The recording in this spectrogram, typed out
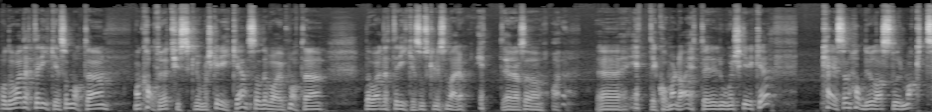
Og det var dette riket som måtte Man kalte det tysk-romerske riket, så det var jo på en måte Det var dette riket som skulle liksom være etter, altså, eh, etterkommeren da etter romerske riket. Keiseren hadde jo da stor makt,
